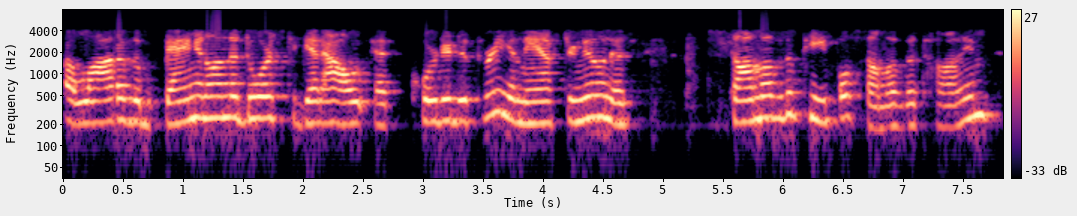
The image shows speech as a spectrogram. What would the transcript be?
a lot of the banging on the doors to get out at quarter to three in the afternoon is some of the people, some of the time,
